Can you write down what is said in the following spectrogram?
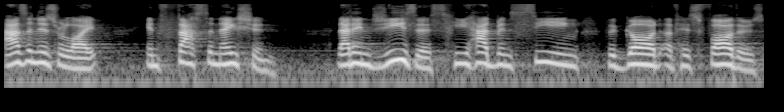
as an Israelite, in fascination that in Jesus he had been seeing the God of his fathers,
